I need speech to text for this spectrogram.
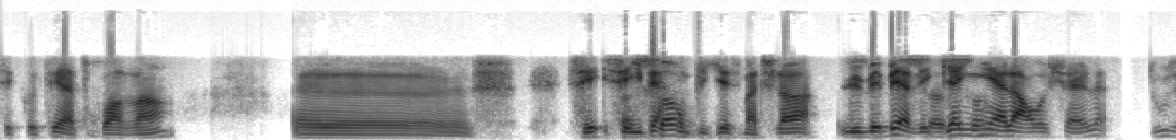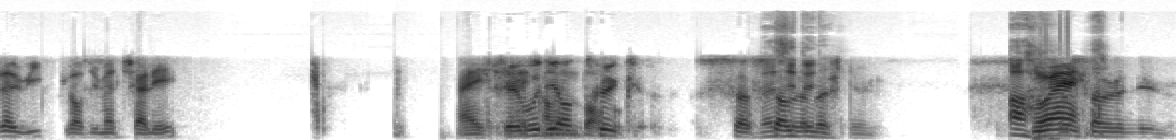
C'est coté à 3,20. Euh, c'est c'est Ça hyper compliqué ce match-là. L'UBB avait Ça gagné à La Rochelle 12 à 8 lors du match aller. Je vais vous dire un truc. Ça Vas-y, sent le match nul. Ah, Ouais. Ça sent le nul.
